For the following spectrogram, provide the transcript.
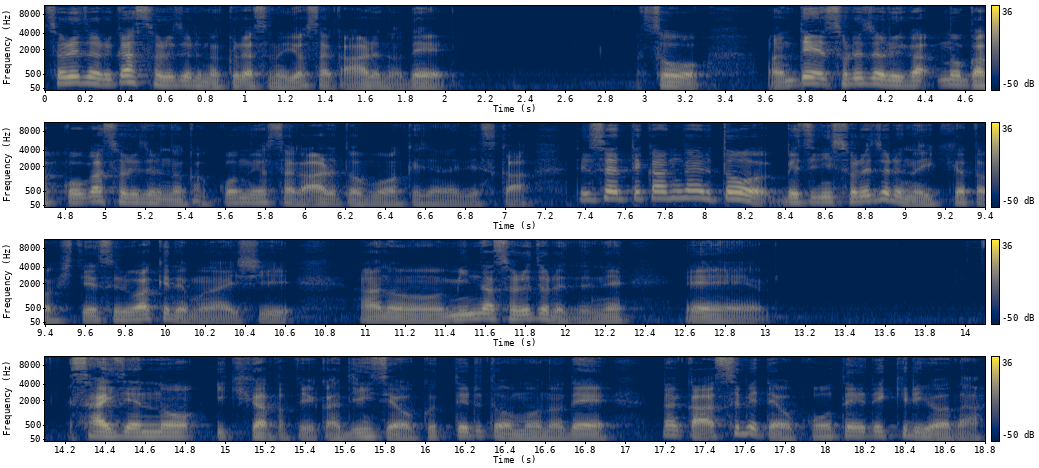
それぞれがそれぞれのクラスの良さがあるのでそう。で、それぞれがの学校がそれぞれの学校の良さがあると思うわけじゃないですか。で、そうやって考えると、別にそれぞれの生き方を否定するわけでもないし、あの、みんなそれぞれでね、えー最善の生き方というか人生を送ってると思うので、なんか全てを肯定できるような、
